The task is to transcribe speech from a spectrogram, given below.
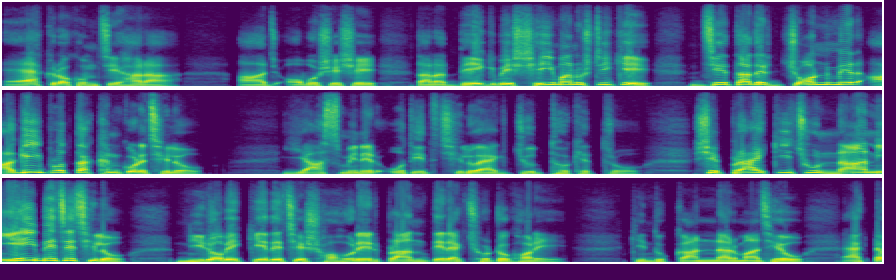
একরকম চেহারা। আজ অবশেষে তারা দেখবে সেই মানুষটিকে যে তাদের জন্মের আগেই প্রত্যাখ্যান করেছিল। ইয়াসমিনের অতীত ছিল এক যুদ্ধক্ষেত্র। সে প্রায় কিছু না নিয়েই বেঁচেছিল। নীরবে কেঁদেছে শহরের প্রান্তের এক ছোট ঘরে। কিন্তু কান্নার মাঝেও একটা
